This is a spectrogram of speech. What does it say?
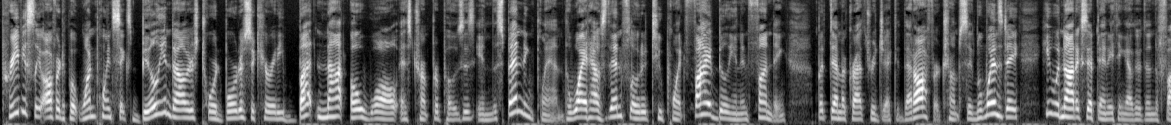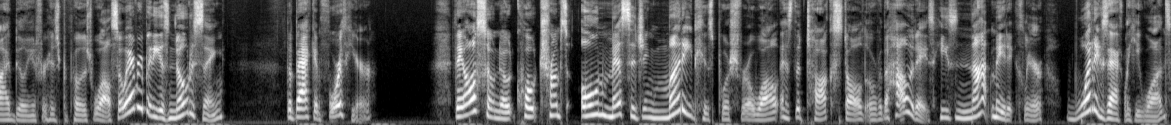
previously offered to put $1.6 billion toward border security, but not a wall as Trump proposes in the spending plan. The White House then floated 2.5 billion in funding, but Democrats rejected that offer. Trump signaled Wednesday he would not accept anything other than the 5 billion for his proposed wall. So everybody is noticing the back and forth here. They also note, quote, Trump's own messaging muddied his push for a wall as the talk stalled over the holidays. He's not made it clear what exactly he wants,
